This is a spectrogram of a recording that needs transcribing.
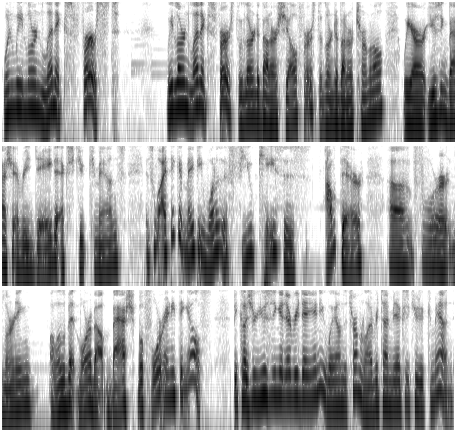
When we learn Linux first. We learned Linux first. We learned about our shell first. We learned about our terminal. We are using bash every day to execute commands. It's why I think it may be one of the few cases out there uh, for learning a little bit more about bash before anything else because you're using it every day anyway on the terminal every time you execute a command.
